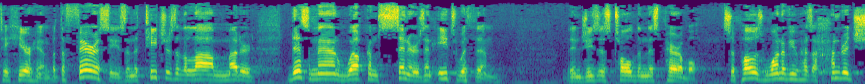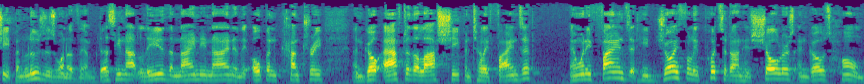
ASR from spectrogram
to hear him. But the Pharisees and the teachers of the law muttered, This man welcomes sinners and eats with them. Then Jesus told them this parable. Suppose one of you has a hundred sheep and loses one of them. Does he not leave the ninety nine in the open country and go after the lost sheep until he finds it? And when he finds it, he joyfully puts it on his shoulders and goes home.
